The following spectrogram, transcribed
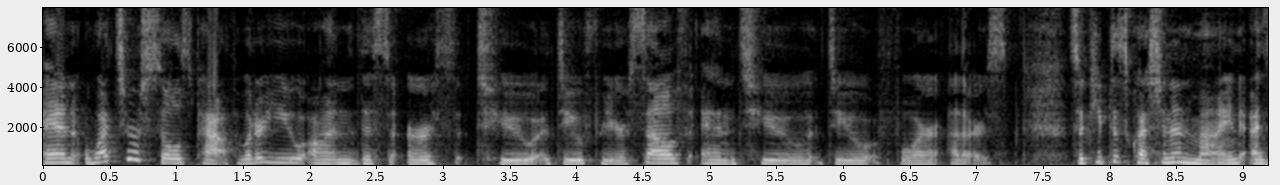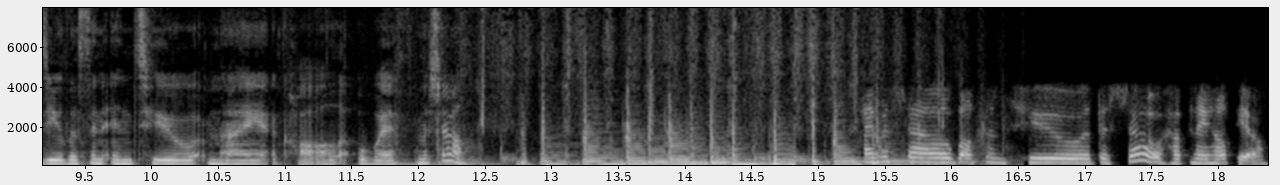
And what's your soul's path? What are you on this earth to do for yourself and to do for others? So keep this question in mind as you listen into my call with Michelle. Hi, Michelle. Welcome to the show. How can I help you?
